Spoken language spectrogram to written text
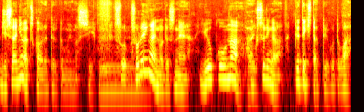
実際には使われてると思いますしそそれ以外のですね有効なお薬が出てきたということは、はい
